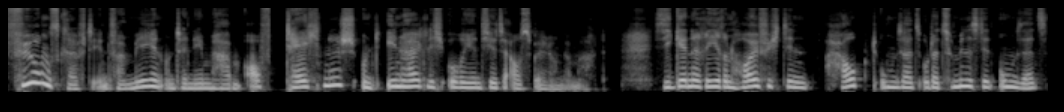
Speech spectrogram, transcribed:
Führungskräfte in Familienunternehmen haben oft technisch und inhaltlich orientierte Ausbildung gemacht. Sie generieren häufig den Hauptumsatz oder zumindest den Umsatz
